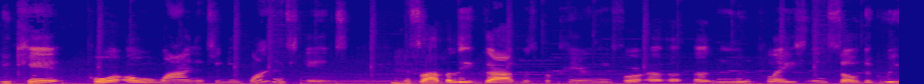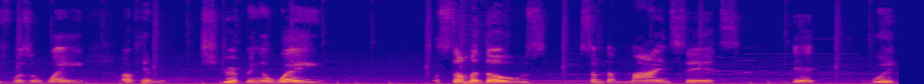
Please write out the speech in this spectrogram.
you can't pour old wine into new wineskins. And mm. so I believe God was preparing me for a, a, a new place. And so the grief was a way of Him stripping away some of those, some of the mindsets that would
